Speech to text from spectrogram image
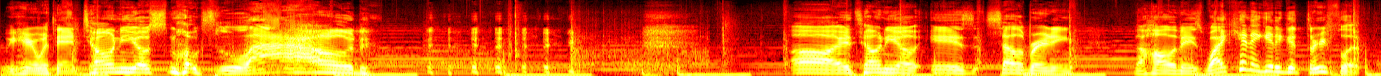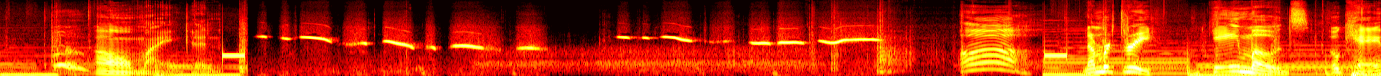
We're here with Antonio Smokes loud. oh, Antonio is celebrating the holidays. Why can't I get a good three flip? Oh my goodness. Oh, number three, game modes. Okay,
